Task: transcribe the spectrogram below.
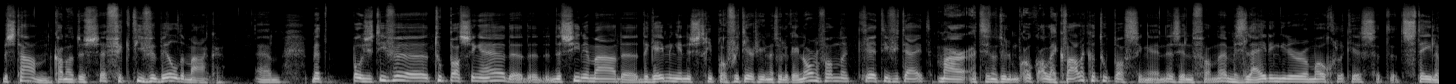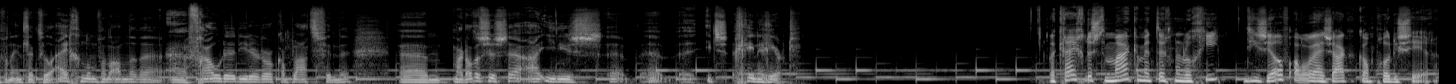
bestaan. Kan het dus fictieve beelden maken. Um, met positieve toepassingen. Hè. De, de, de cinema, de, de gaming-industrie profiteert hier natuurlijk enorm van, de creativiteit. Maar het is natuurlijk ook allerlei kwalijke toepassingen. In de zin van misleiding die er mogelijk is. Het, stelen van intellectueel eigendom van anderen. Uh, fraude die erdoor kan plaatsvinden. Um, maar dat is dus uh, AI die dus iets genereert. We krijgen dus te maken met technologie die zelf allerlei zaken kan produceren.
